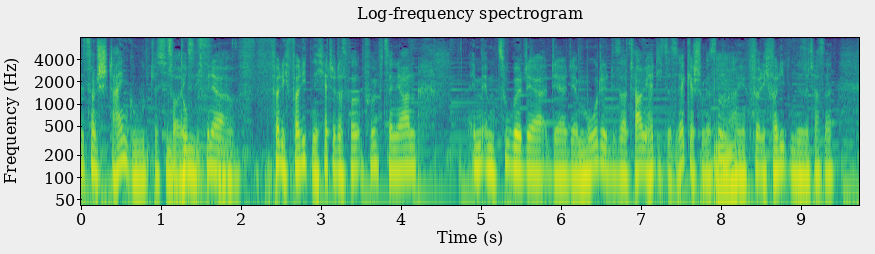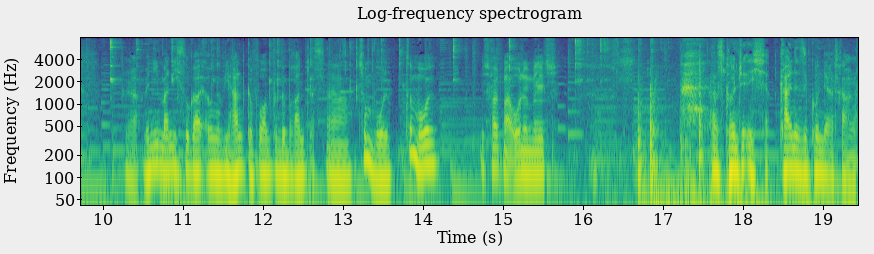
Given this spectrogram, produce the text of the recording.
ist so ein Steingut. Das Bisschen Zeugs. dumpf. Ich bin ja völlig verliebt. Ich hätte das vor 15 Jahren im, im Zuge der, der, der Mode dieser Tage hätte ich das weggeschmissen. Mhm. Ich bin völlig verliebt in diese Tasse. Ja, wenn die mal nicht sogar irgendwie handgeformt und gebrannt ist. Ja, Zum Wohl. zum Wohl. Ich halt mal ohne Milch. Das könnte ich keine Sekunde ertragen.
